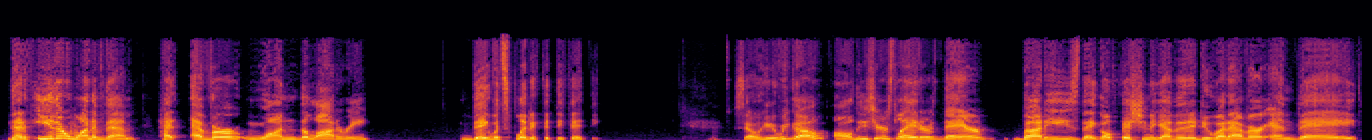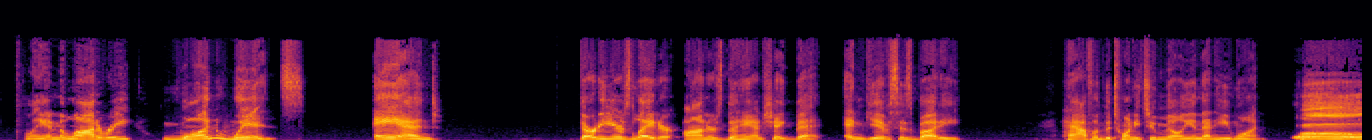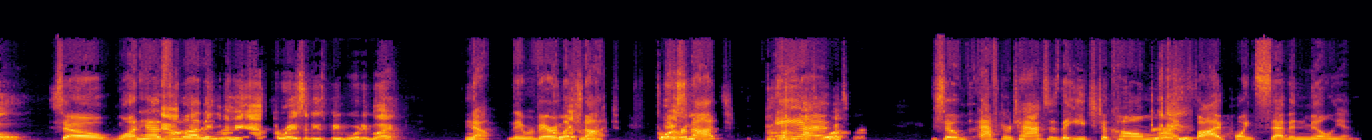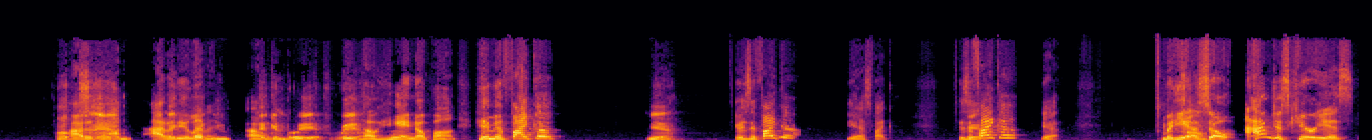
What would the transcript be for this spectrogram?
that if either one of them had ever won the lottery, they would split it 50 50. So here we go. All these years later, they're buddies. They go fishing together, they do whatever, and they plan the lottery. One wins. And 30 years later, honors the handshake bet and gives his buddy half of the 22 million that he won. Whoa. So one has now, 11. Let me, let me, ask the race of these people. Were they black? No, they were very much not. They were not. And so after taxes, they each took home like 5.7 million Uncle out of, Sam, out of the 11. Taking, oh. taking bread for real. No, he ain't no punk. Him and FICA. Yeah. Is it FICA? Yeah, yeah it's FICA. Is yeah. it FICA? Yeah. But yeah, so I'm just curious.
